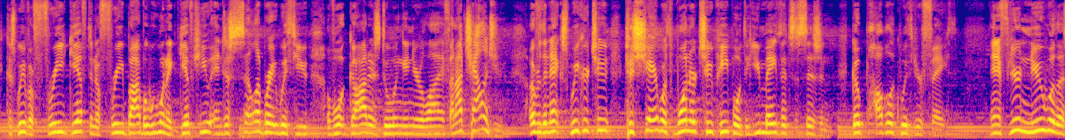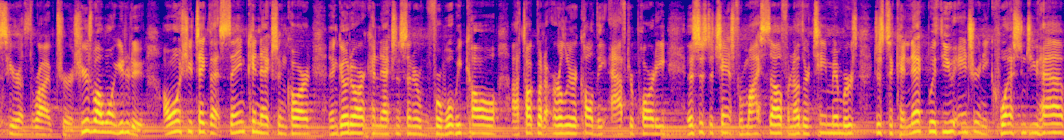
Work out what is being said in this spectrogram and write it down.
because we have a free gift and a free Bible we want to give to you and just celebrate with you of what God is doing in your life. And I challenge you over the next week or two to share with one or two people that you made this decision. Go public with your faith. And if you're new with us here at Thrive Church, here's what I want you to do. I want you to take that same connection card and go to our connection center for what we call, I talked about it earlier, called the after party. It's just a chance for myself and other team members just to connect with you, answer any questions you have.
